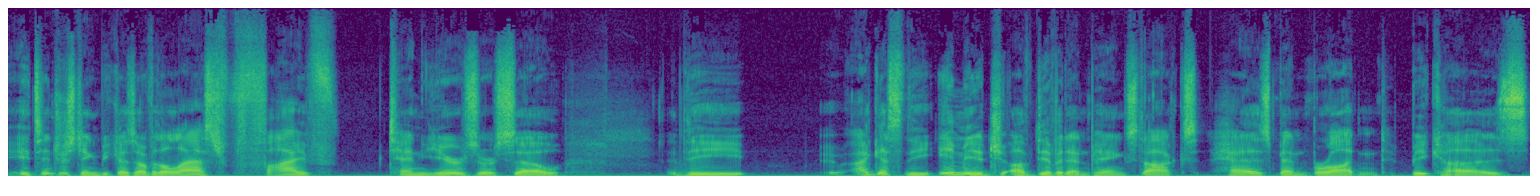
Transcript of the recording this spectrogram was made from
it's interesting because over the last five, ten years or so, the I guess the image of dividend paying stocks has been broadened because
